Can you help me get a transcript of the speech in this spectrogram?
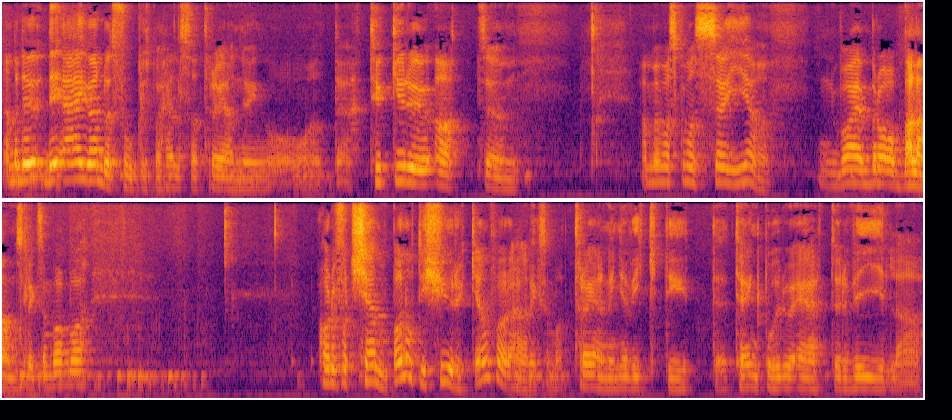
Ja, men det, det är ju ändå ett fokus på hälsa, träning och, allt det. Tycker du att... ehm, Ja, men vad ska man säga? Vad är bra balans liksom? Vad, vad... Har du fått kämpa något i kyrkan för det här liksom? Att träning är viktigt, eh, tänk på hur du äter, vila.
